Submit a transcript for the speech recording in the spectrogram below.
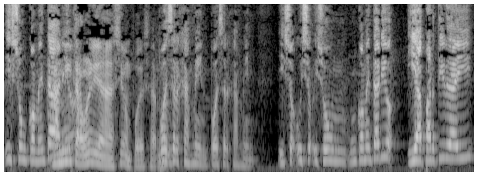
hizo un comentario. También Carbonell y la Nación puede ser. ¿no? Puede ser Jazmín, puede ser Jazmín. Hizo, hizo, hizo un, un comentario y a partir de ahí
